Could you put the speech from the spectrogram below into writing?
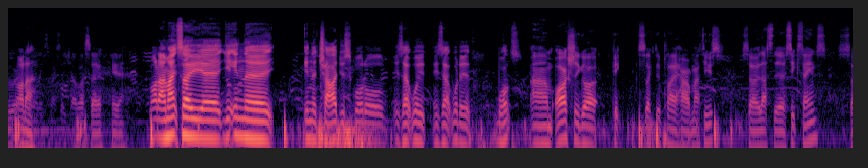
We're Righto. other, so yeah. Righto, mate. So uh, you're in the in the Charger squad, or is that what is that what it was? Um, I actually got picked selected to play Harold Matthews, so that's the 16s. So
